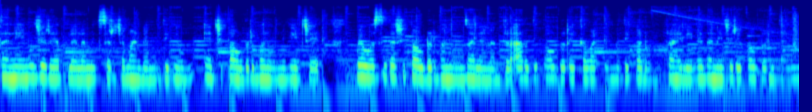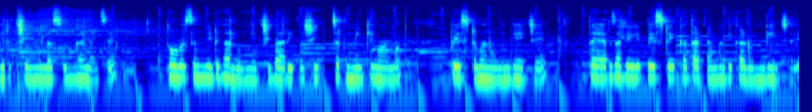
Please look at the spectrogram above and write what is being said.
धने आणि जिरे आपल्याला मिक्सरच्या भांड्यामध्ये घेऊन याची पावडर बनवून घ्यायची आहे व्यवस्थित अशी पावडर बनवून झाल्यानंतर अर्धी पावडर एका वाटीमध्ये काढून राहिलेल्या धने जिरे पावडरमध्ये मिरची आणि लसूण घालायचं आहे थोडंसं मीठ घालून याची बारीक अशी चटणी किंवा मग पेस्ट बनवून घ्यायची आहे तयार झालेली पेस्ट एका ताटामध्ये काढून घ्यायची आहे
